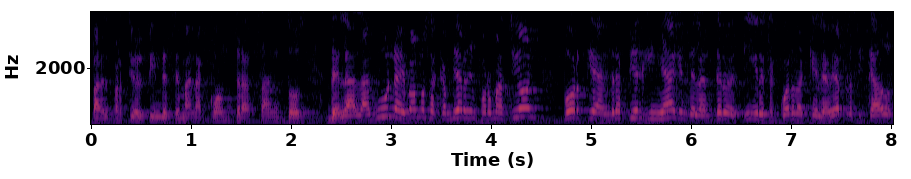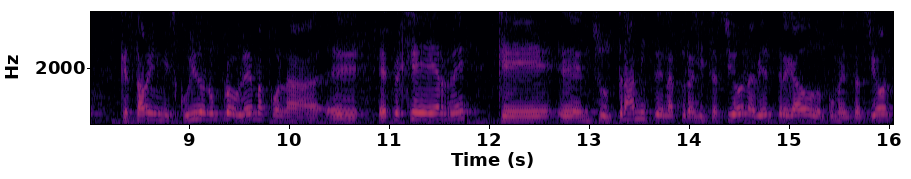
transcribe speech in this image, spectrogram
para el partido del fin de semana contra Santos de la Laguna. Y vamos a cambiar de información porque André Pierre Guignac, el delantero de Tigres, se acuerda que le había platicado que estaba inmiscuido en un problema con la eh, FGR que en su trámite de naturalización había entregado documentación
